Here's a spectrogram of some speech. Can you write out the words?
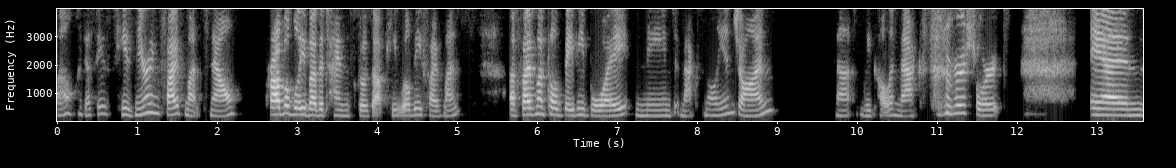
Well, I guess he's he's nearing five months now. Probably by the time this goes up, he will be five months. A five month old baby boy named Maximilian John not we call him Max for short. And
